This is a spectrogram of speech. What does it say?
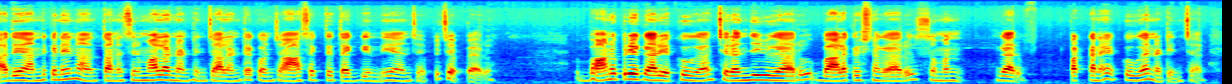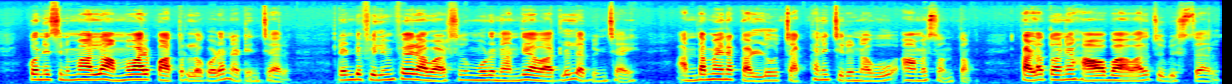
అదే అందుకనే నా తన సినిమాలో నటించాలంటే కొంచెం ఆసక్తి తగ్గింది అని చెప్పి చెప్పారు. భానుప్రియ గారు ఎక్కువగా చిరంజీవి గారు బాలకృష్ణ గారు సుమన్ గారు పక్కనే ఎక్కువగా నటించారు. కొన్ని సినిమాల్లో అమ్మవారి పాత్రలో కూడా నటించారు. రెండు ఫిలింఫేర్ అవార్డ్స్ మూడు నంది అవార్డులు లభించాయి. అందమైన కళ్ళు చక్కని చిరునవ్వు ఆమె సొంతం. కళ్ళతోనే హావభావాలు చూపిస్తారు.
